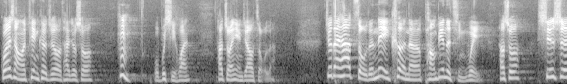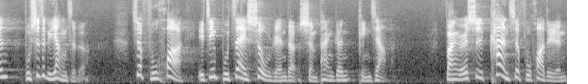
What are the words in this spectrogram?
观赏了片刻之后，他就说：“哼，我不喜欢。”他转眼就要走了，就在他走的那一刻呢，旁边的警卫他说：“先生，不是这个样子的，这幅画已经不再受人的审判跟评价了，反而是看这幅画的人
